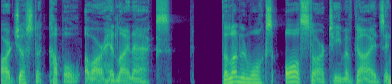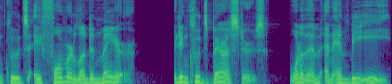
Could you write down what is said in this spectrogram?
are just a couple of our headline acts. The London Walk's all star team of guides includes a former London mayor. It includes barristers, one of them an MBE.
